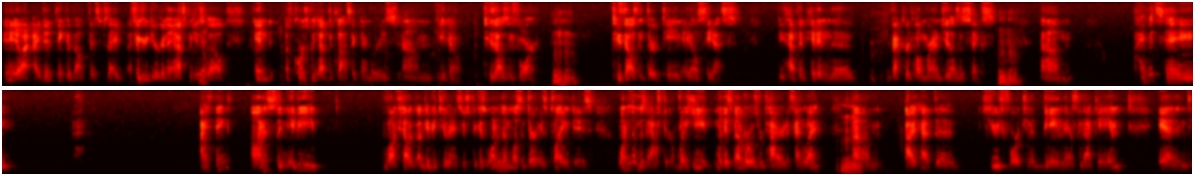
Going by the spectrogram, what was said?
And you know, I, I did think about this because I, I figured you were going to ask me as Yeah. well. And of course, we have the classic memories. Um, you know, 2004. Mm-hmm. 2013 ALCS. You have him hitting the record home run in 2006. Mm-hmm. Um, I would say, I think, honestly, maybe, well, actually, I'll, I'll give you two answers because one of them wasn't during his playing days. One of them was after when he when his number was retired at Fenway. Mm-hmm. Um, I had the huge fortune of being there for that game, and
